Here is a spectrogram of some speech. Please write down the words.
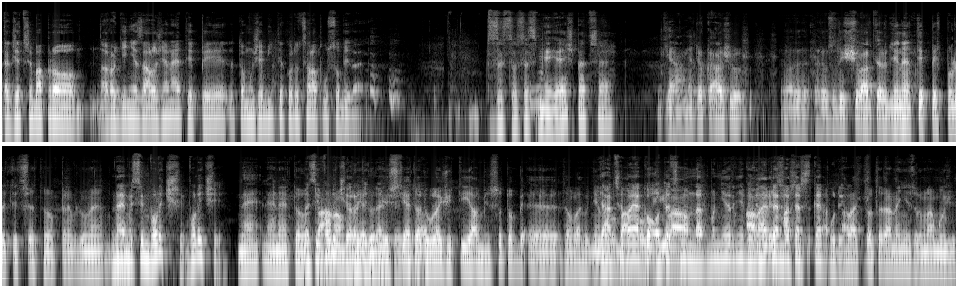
Takže třeba pro rodině založené typy to může být jako docela působivé. Co se, co se směješ, Petře? Já nedokážu rozlišovat rodinné typy v politice, to opravdu ne. Ne, myslím voliči. voliči. Ne, ne, ne, to, myslím to voliči, ano, to je, jistě je to důležitý, ale my se to, eh, tohle hodně Já třeba jako používá, otec mám nadměrně vyvinuté mateřské pudy. Ale to teda není zrovna můj,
